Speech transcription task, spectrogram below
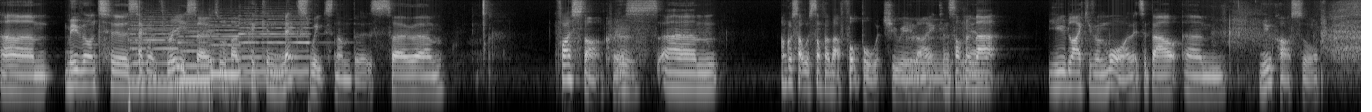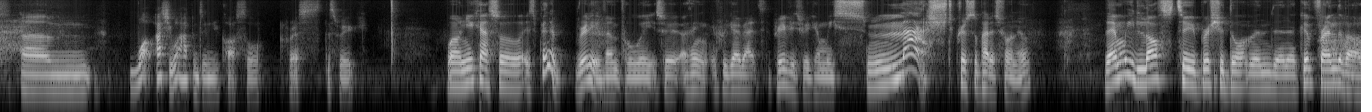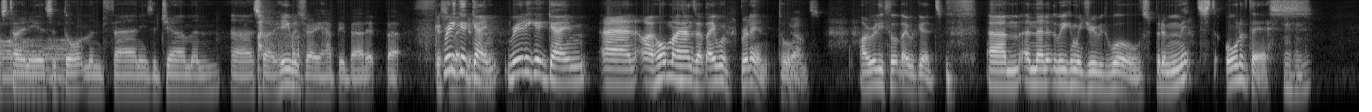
Um, moving on to segment three. So it's all about picking next week's numbers. So um, if I start, Chris, um, I'm going to start with something about football, which you really like, and something yeah. that you like even more, and it's about um, Newcastle. Um, what actually? What happened in Newcastle, Chris, this week? Well, Newcastle, it's been a really eventful week. So I think if we go back to the previous weekend, we smashed Crystal Palace 4 0. Then we lost to Borussia Dortmund, and a good friend of ours, Tony, is a Dortmund fan. He's a German, uh, so he was very happy about it. But Guess really good you know. game, really good game, and I hold my hands up. They were brilliant, Dortmund. I really thought they were good. Um, and then at the weekend we drew with Wolves. But amidst all of this,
